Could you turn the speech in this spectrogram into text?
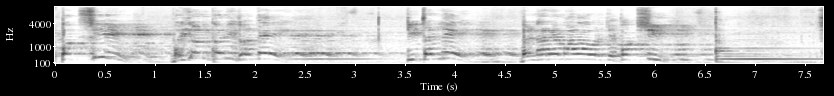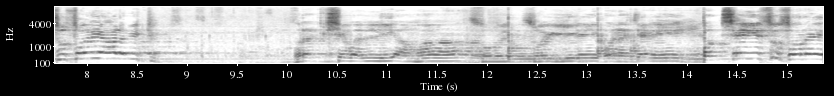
पक्षी भजन करीत होते. तिथले भंडाऱ्या माळावरचे पक्षी सुसोरी वृक्षवल्ली आम्हा. सोयी रे वनचरे. पक्षी सुसोरे.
